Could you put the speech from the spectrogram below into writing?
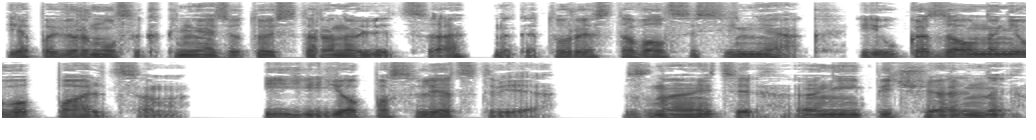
Я повернулся к князю той стороной лица, на которой оставался синяк, и указал на него пальцем. И ее последствия. Знаете, они печальны.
